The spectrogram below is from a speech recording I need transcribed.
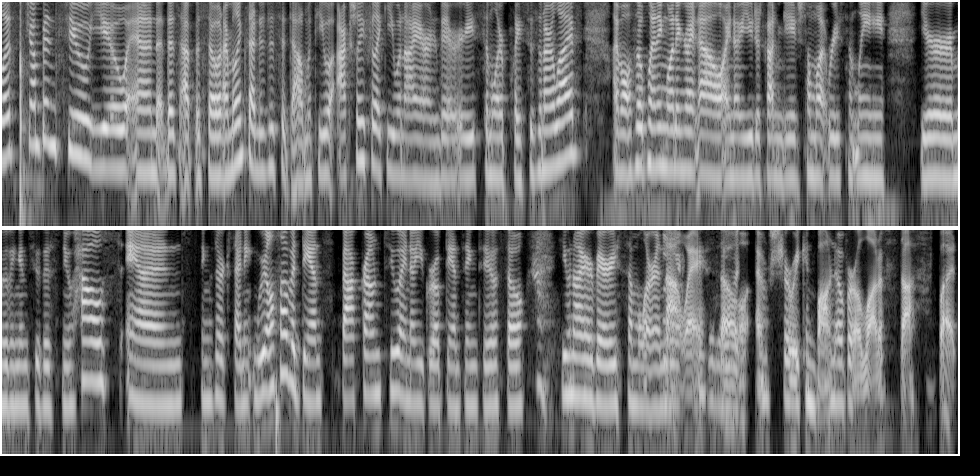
let's jump into you and this episode. I'm really excited to sit down with you. Actually, I feel like you and I are in very similar places in our lives. I'm also planning wedding right now. I know you just got engaged somewhat recently you're moving into this new house and things are exciting. We also have a dance background too. I know you grew up dancing too. So you and I are very similar in that way. So I'm sure we can bond over a lot of stuff. But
